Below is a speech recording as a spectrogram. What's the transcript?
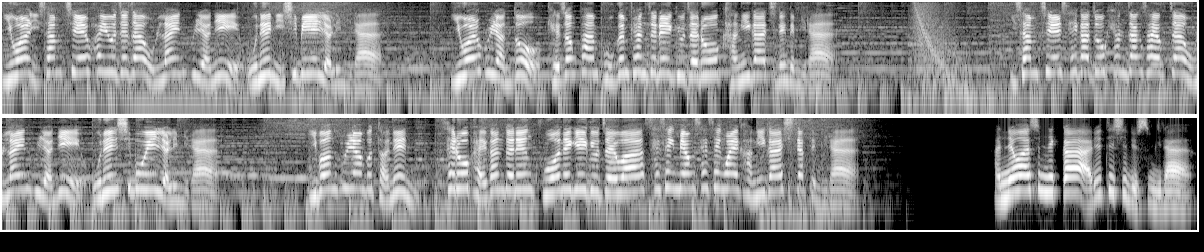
2월 237 화요제자 온라인 훈련이 오는 22일 열립니다. 2월 훈련도 개정판 복음 편지를 교재로 강의가 진행됩니다. 237 새가족 현장 사역자 온라인 훈련이 오는 15일 열립니다. 이번 훈련부터는 새로 발간되는 구원의 길 교재와 새 생명 새 생활 강의가 시작됩니다. 안녕하십니까. RUTC 뉴스입니다.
